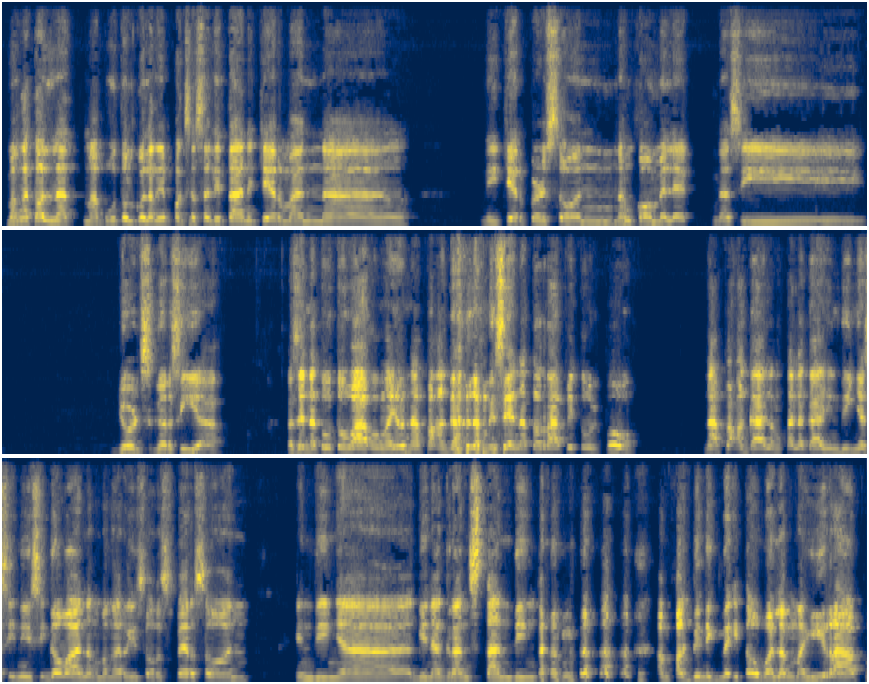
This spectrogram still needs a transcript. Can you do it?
mga tol, nat, maputol ko lang yung pagsasalita ni chairman na uh, ni chairperson ng COMELEC na si George Garcia. Kasi natutuwa ako ngayon, napakagalang ni Senator Rapi Tulfo. Napakagalang talaga, hindi niya sinisigawa ng mga resource person, hindi niya gina-grandstanding ang, ang pagdinig na ito, walang mahirap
